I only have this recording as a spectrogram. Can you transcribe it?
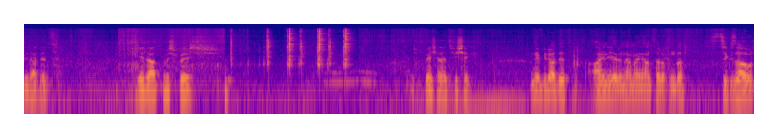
Bir adet 765 5 adet fişek. Yine bir adet aynı yerin hemen yan tarafında. Zigzauer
